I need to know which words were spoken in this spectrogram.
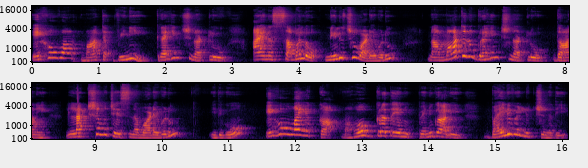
ఎహోవా మాట విని గ్రహించినట్లు ఆయన సభలో నిలుచువాడెవడు నా మాటను గ్రహించినట్లు దాని లక్ష్యము చేసిన వాడెవడు? ఇదిగో ఎహోవా యొక్క మహోగ్రతయను పెనుగాలి బయలు వెళ్ళుచున్నది.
